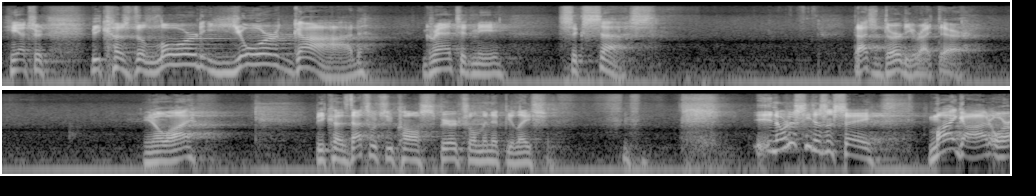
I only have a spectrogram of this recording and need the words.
He answered, Because the Lord your God granted me success. That's dirty right there. You know why? Because that's what you call spiritual manipulation. Notice he doesn't say, my God or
